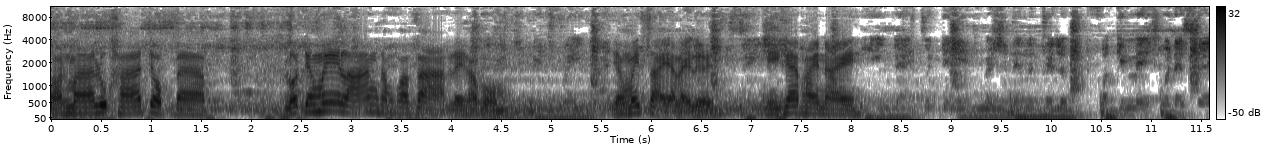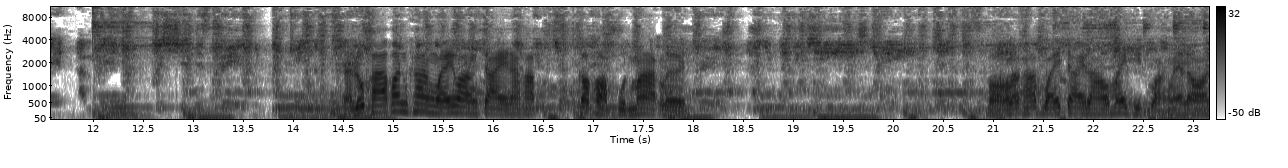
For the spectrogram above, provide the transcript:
ตอนมาลูกค้าจบแบบรถยังไม่ล้างทำความสะอาดเลยครับผม ยังไม่ใส่อะไรเลย มีแค่ภายใน แต่ลูกค้าค่อนข้างไว้วางใจนะครับ ก็ขอบคุณมากเลย บอกแล้วครับไว้ใจเราไม่ผิดหวังแน่นอน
